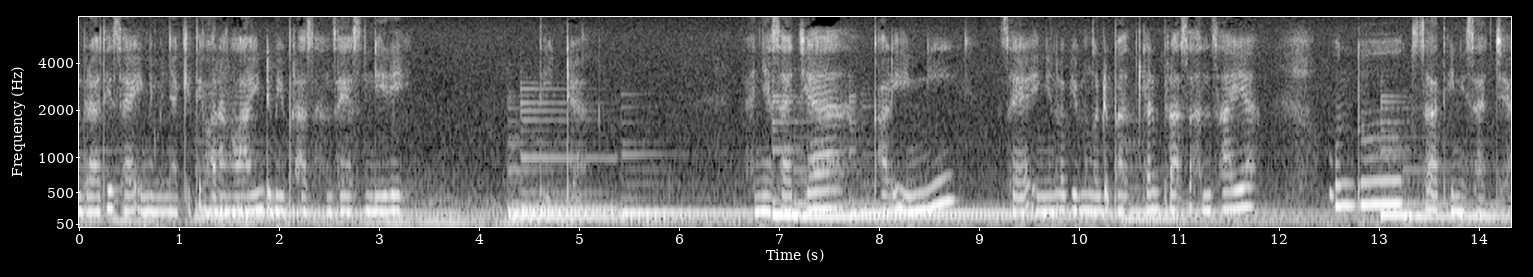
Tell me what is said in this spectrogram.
berarti saya ingin menyakiti orang lain demi perasaan saya sendiri. Tidak. Hanya saja kali ini saya ingin lebih mengedepankan perasaan saya untuk saat ini saja.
